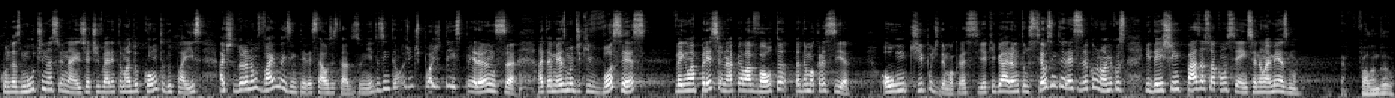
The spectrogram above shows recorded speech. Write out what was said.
quando as multinacionais já tiverem tomado conta do país, a ditadura não vai mais interessar aos Estados Unidos, então a gente pode ter esperança, até mesmo de que vocês venham a pressionar pela volta da democracia. Ou um tipo de democracia que garanta os seus interesses econômicos e deixe em paz a sua consciência, não é mesmo? Falando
